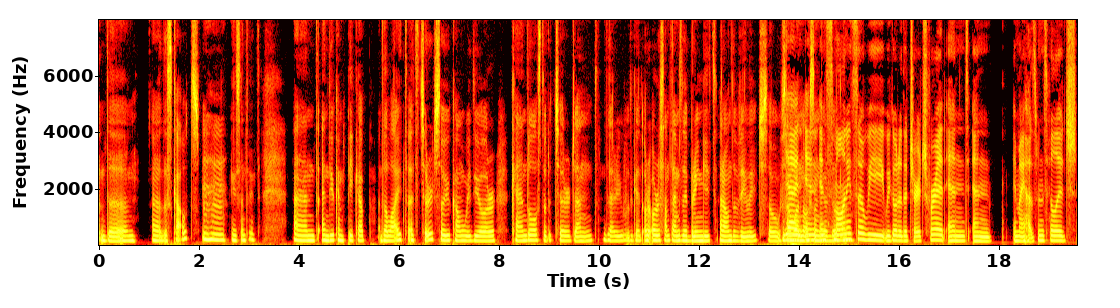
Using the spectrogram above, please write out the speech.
the uh, the scouts hmm isn't it? And and you can pick up the light at church, so you come with your candles to the church, and there you would get, or, or sometimes they bring it around the village, so Yeah, someone in, knocks in, on in door. We we go to the church for it, and and in my husband's village,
